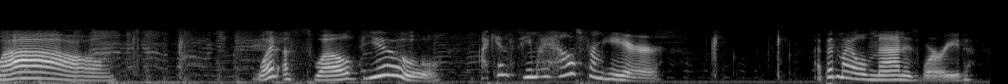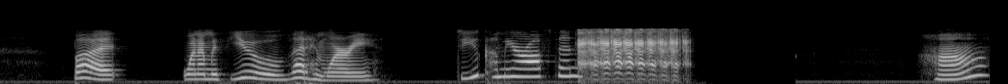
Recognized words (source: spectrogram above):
Wow. What a swell view. I can see my house from here. I bet my old man is worried. But when I'm with you, let him worry. Do you come here often? Huh?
